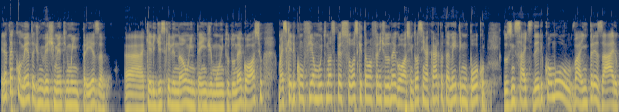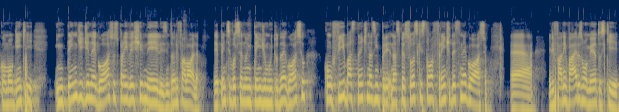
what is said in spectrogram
Ele até comenta de um investimento em uma empresa Uh, que ele diz que ele não entende muito do negócio, mas que ele confia muito nas pessoas que estão à frente do negócio. Então, assim, a carta também tem um pouco dos insights dele como vai, empresário, como alguém que entende de negócios para investir neles. Então ele fala: olha, de repente, se você não entende muito do negócio, confie bastante nas, nas pessoas que estão à frente desse negócio. É, ele fala em vários momentos que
